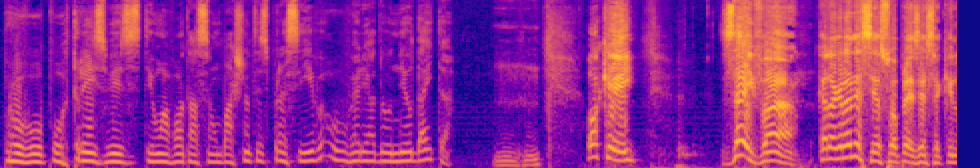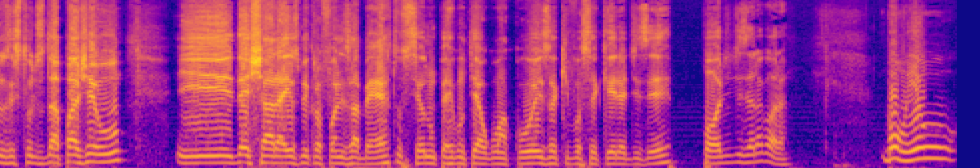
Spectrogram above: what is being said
provou por três vezes ter uma votação bastante expressiva, o vereador Neudo da Intan. Uhum. Ok. Zé Ivan, quero agradecer a sua presença aqui nos estúdios da PAGU e deixar aí os microfones abertos. Se eu não perguntei alguma coisa que você queira dizer, pode dizer agora. Bom, eu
